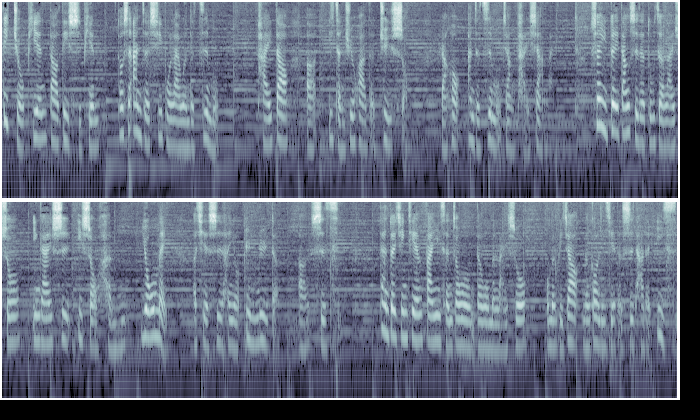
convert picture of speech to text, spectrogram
第九篇到第十篇都是按着希伯来文的字母排到呃一整句话的句首，然后按着字母这样排下来。所以，对当时的读者来说，应该是一首很。优美，而且是很有韵律的呃诗词，但对今天翻译成中文的我们来说，我们比较能够理解的是它的意思，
